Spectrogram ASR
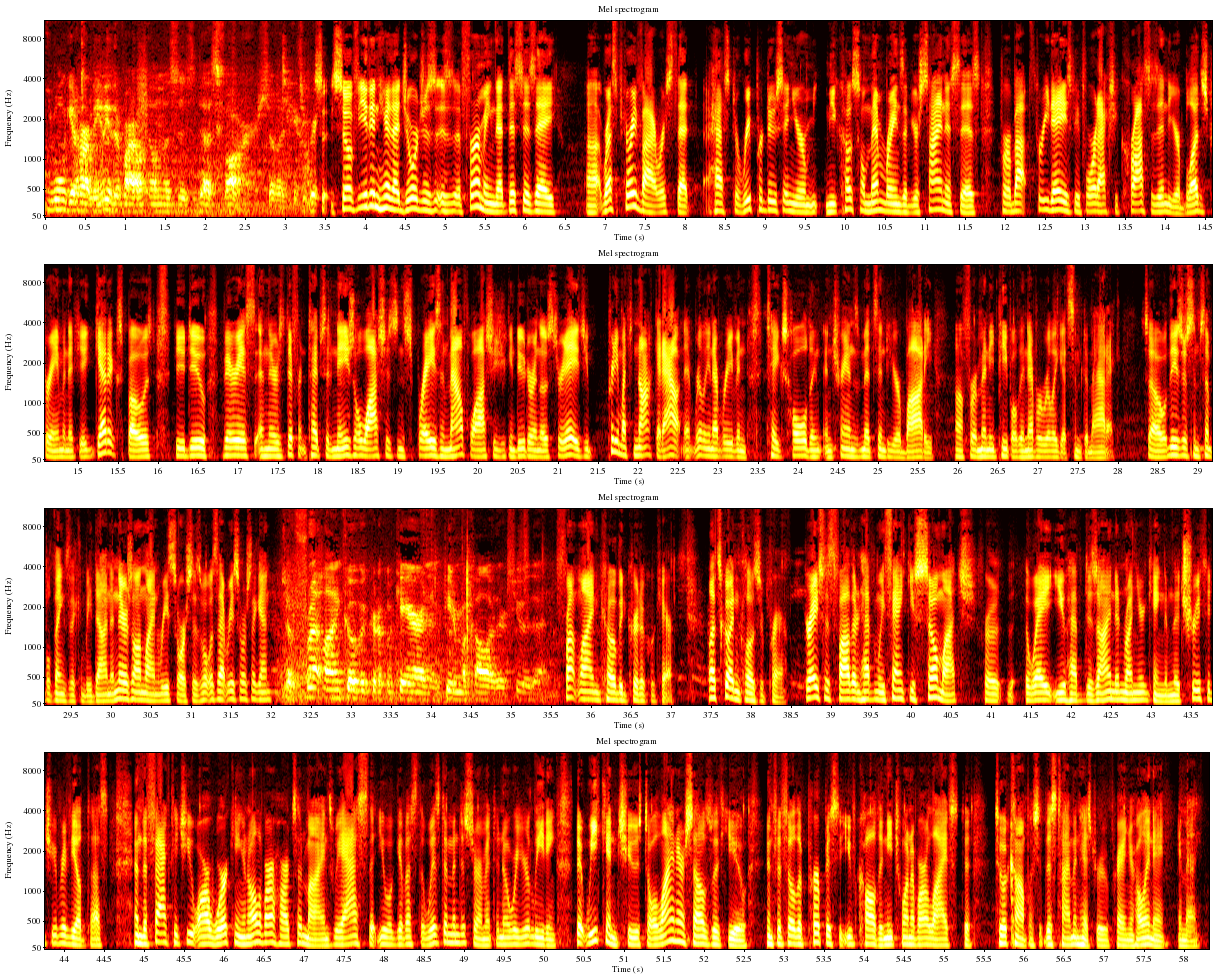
you won't get hardly any of the viral illnesses thus far. So it's a great. So, so if you didn't hear that, George is, is affirming that this is a uh, respiratory virus that has to reproduce in your mucosal membranes of your sinuses for about three days before it actually crosses into your bloodstream. And if you get exposed, if you do various, and there's different types of nasal washes and sprays and mouth washes you can do during those three days, you pretty much knock it out, and it really never even takes hold and, and transmits into your body. Uh, for many people, they never really get symptomatic. So these are some simple things that can be done. And there's online resources. What was that resource again? So Frontline COVID Critical Care and then Peter McCullough, there's two of them. Frontline COVID Critical Care. Let's go ahead and close with prayer. Gracious Father in heaven, we thank you so much for the way you have designed and run your kingdom, the truth that you've revealed to us, and the fact that you are working in all of our hearts and minds. We ask that you will give us the wisdom and discernment to know where you're leading, that we can choose to align ourselves with you and fulfill the purpose that you've called in each one of our lives to, to accomplish at this time in history. We pray in your holy name. Amen.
